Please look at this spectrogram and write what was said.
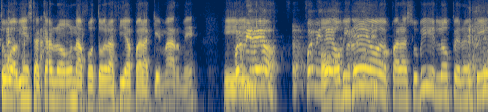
tuvo a bien sacarnos una fotografía para quemarme. Y, Fue video. Fue video, o, o video para subirlo, pero en fin,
